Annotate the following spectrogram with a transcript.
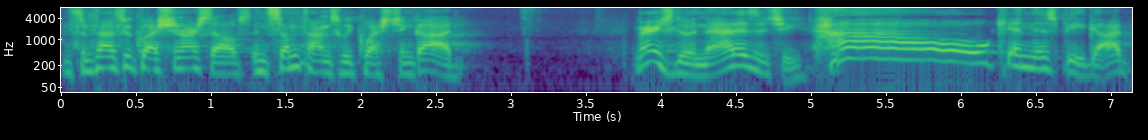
And sometimes we question ourselves, and sometimes we question God. Mary's doing that, isn't she? How can this be, God?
